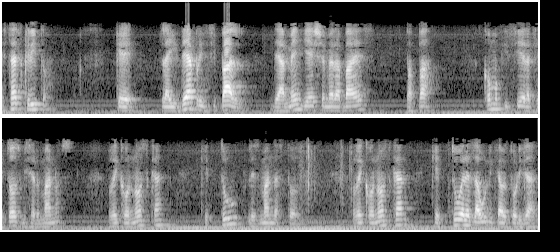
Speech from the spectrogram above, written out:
Está escrito que la idea principal de Amén Yeshemer Abba es, papá, como quisiera que todos mis hermanos reconozcan que tú les mandas todo, reconozcan que tú eres la única autoridad,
